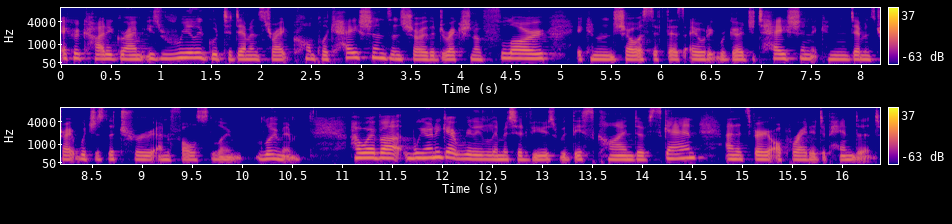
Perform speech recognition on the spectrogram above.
echocardiogram is really good to demonstrate complications and show the direction of flow. It can show us if there's aortic regurgitation. It can demonstrate which is the true and false lumen. However, we only get really limited views with this kind of scan, and it's very operator dependent.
